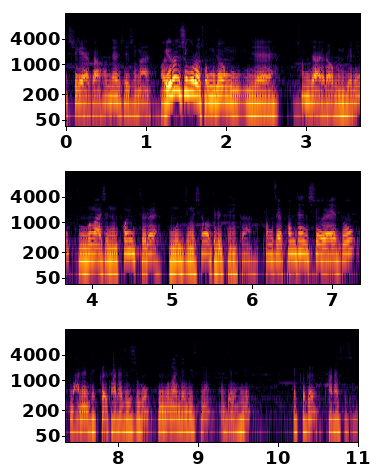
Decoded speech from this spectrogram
식의 약간 콘텐츠지만 어, 이런 식으로 종종 이제 시청자 여러분들이 궁금하시는 포인트를 궁금증을 채워 드릴 테니까 평소에 콘텐츠에도 많은 댓글 달아주시고 궁금한 점 있으면 언제든지 댓글을 달아주세요.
